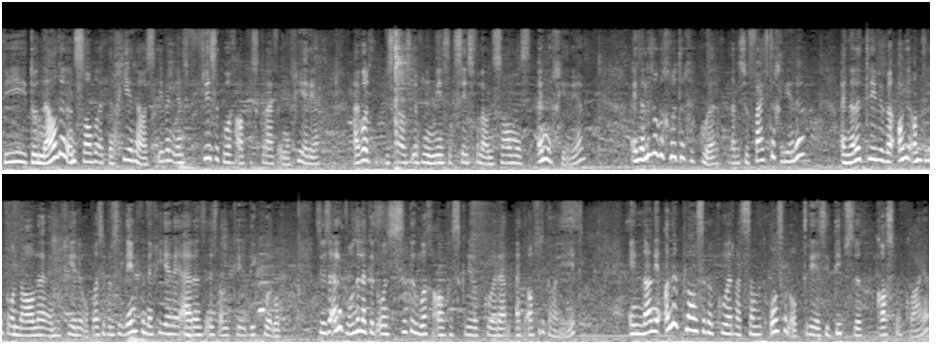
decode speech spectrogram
Die Donalden ensemble uit Nigeria is eweneens vreeslik hoog aangeskryf in Nigeria. Hy word beskou as een van die mees suksesvolle ensembles in Nigeria. En hulle is ook 'n groter gekoor. Hulle is so 50 lede en hulle tree by al die amptelike ondale in Nigeria op. As die president van Nigeria ergens is, dan tree die koor op. So dis eintlik wonderlik dat ons sulke hoog aangeskrewe kore uit Afrika het. En dan die ander plaaslike koor wat saam met ons gaan optree is die Diepsloot Gospel Choir.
